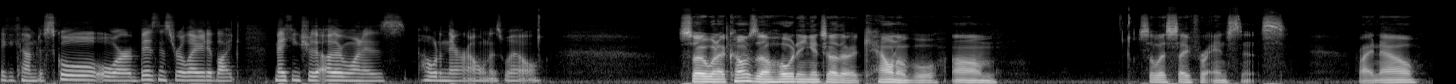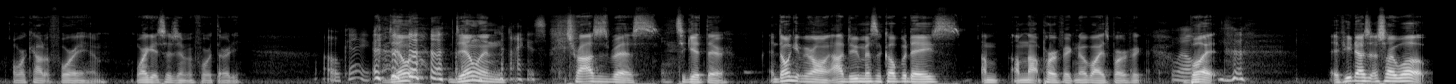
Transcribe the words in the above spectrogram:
It could come to school or business related, like making sure the other one is holding their own as well. So when it comes to holding each other accountable, um, so let's say for instance, right now I work out at 4 a.m. or I get to the gym at 4:30. Okay. Dylan, Dylan nice. tries his best to get there, and don't get me wrong, I do miss a couple days. I'm I'm not perfect. Nobody's perfect. Well, But if he doesn't show up,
